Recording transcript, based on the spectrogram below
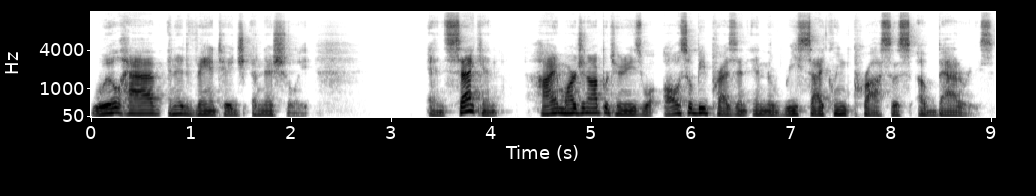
will have an advantage initially. And second, high margin opportunities will also be present in the recycling process of batteries.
